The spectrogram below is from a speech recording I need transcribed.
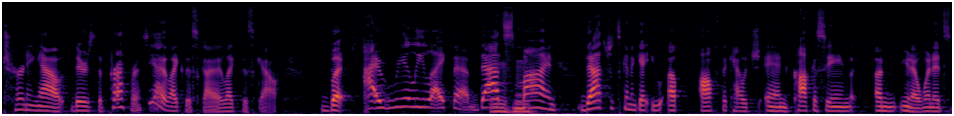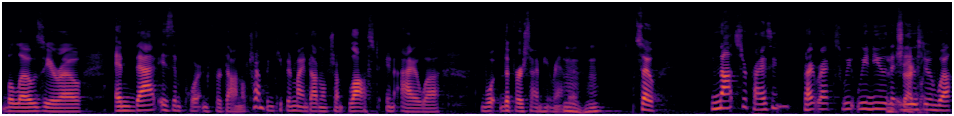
turning out, there's the preference. Yeah, I like this guy, I like this gal. But I really like them. That's mm-hmm. mine. That's what's going to get you up off the couch and caucusing, on, you know, when it's below zero. And that is important for Donald Trump. And keep in mind, Donald Trump lost in Iowa the first time he ran mm-hmm. So, not surprising, right, Rex? We, we knew that exactly. he was doing well.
